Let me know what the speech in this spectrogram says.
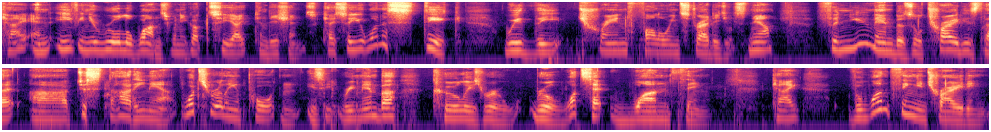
okay? And even your rule of ones when you got t8 conditions okay? So you want to stick with the trend following strategies. Now for new members or traders that are just starting out what's really important is it remember Curly's rule rule. What's that one thing? Okay? The one thing in trading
